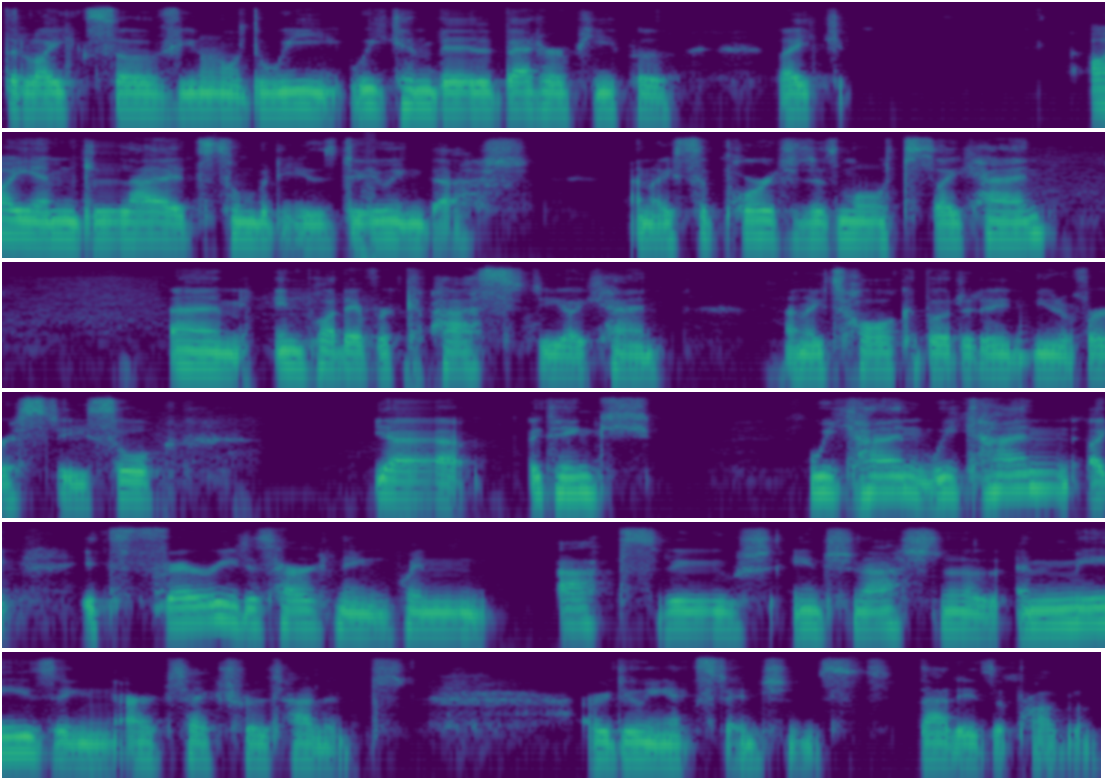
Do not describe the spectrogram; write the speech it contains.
the likes of you know the we we can build better people. Like I am glad somebody is doing that and I support it as much as I can um, in whatever capacity I can. And I talk about it in university. So yeah, I think we can we can like it's very disheartening when absolute international amazing architectural talent are doing extensions. That is a problem.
